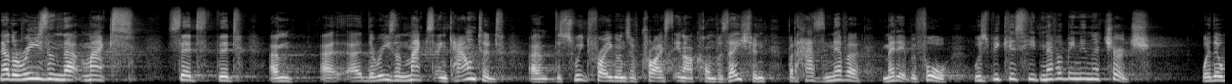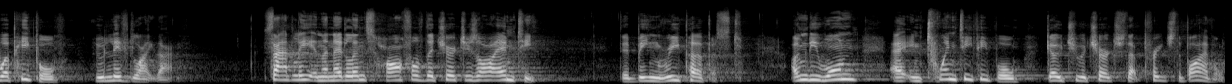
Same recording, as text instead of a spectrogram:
Now, the reason that Max said that, um, uh, uh, the reason Max encountered um, the sweet fragrance of Christ in our conversation, but has never met it before, was because he'd never been in a church where there were people who lived like that. Sadly, in the Netherlands, half of the churches are empty. They're being repurposed. Only one uh, in 20 people go to a church that preach the Bible.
